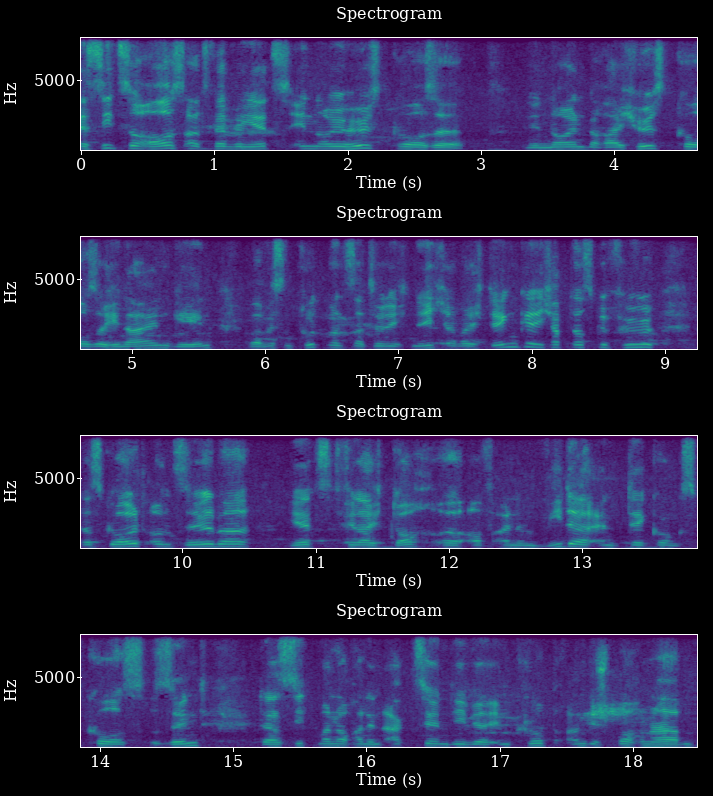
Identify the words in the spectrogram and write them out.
es sieht so aus, als wenn wir jetzt in neue Höchstkurse, in den neuen Bereich Höchstkurse hineingehen. Aber wissen tut man es natürlich nicht. Aber ich denke, ich habe das Gefühl, dass Gold und Silber jetzt vielleicht doch äh, auf einem Wiederentdeckungskurs sind. Das sieht man auch an den Aktien, die wir im Club angesprochen haben.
